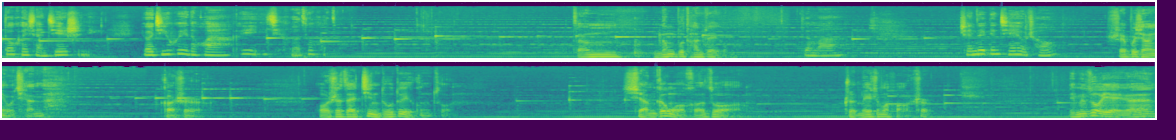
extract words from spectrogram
都很想结识你，有机会的话可以一起合作合作。咱们能不谈这个吗？怎么？陈队跟钱有仇？谁不想有钱呢？可是我是在禁毒队工作，想跟我合作，准没什么好事儿。你们做演员，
